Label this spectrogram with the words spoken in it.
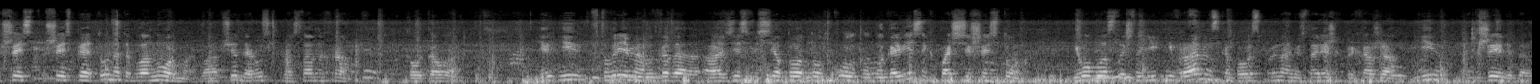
6-5 тонн это была норма вообще для русских православных храмов, колокола. И, и в то время, вот, когда а, здесь висел тот, тот колокол Благовестника, почти 6 тонн, его было слышно и, и в Раменском, по воспоминаниям старейших прихожан, и в Желе даже.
